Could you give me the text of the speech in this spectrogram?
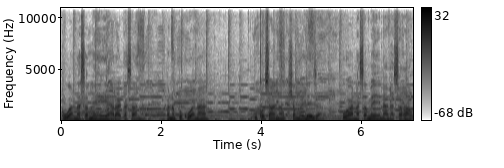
huwa anasamehe haraka sana panapokuwa na kukosana. Ukishamweleza huwa anasamehe na anasahau.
